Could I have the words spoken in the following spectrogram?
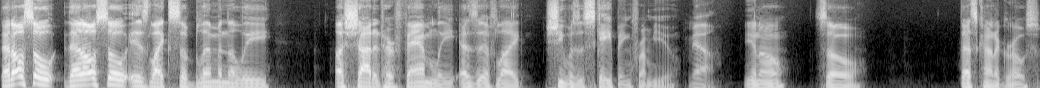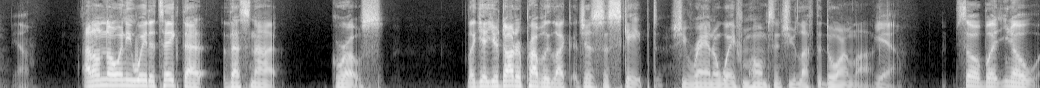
That also that also is like subliminally a shot at her family as if like she was escaping from you, yeah, you know? So that's kind of gross. Yeah. I don't know any way to take that that's not gross. Like yeah, your daughter probably like just escaped. She ran away from home since you left the door unlocked. yeah. So, but you know,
